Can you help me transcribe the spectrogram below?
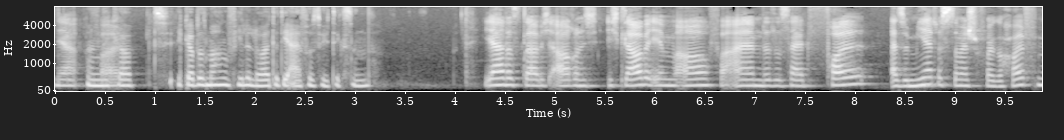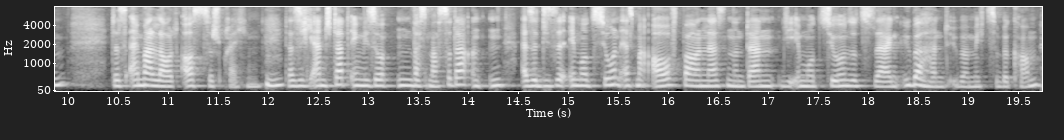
Ja, Und voll. ich glaube, ich glaub, das machen viele Leute, die eifersüchtig sind. Ja, das glaube ich auch. Und ich, ich glaube eben auch vor allem, dass es halt voll, also mir hat es zum Beispiel voll geholfen, das einmal laut auszusprechen. Dass ich anstatt irgendwie so, "Mm, was machst du da? Und, mm", also diese Emotion erstmal aufbauen lassen und dann die Emotion sozusagen Überhand über mich zu bekommen.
